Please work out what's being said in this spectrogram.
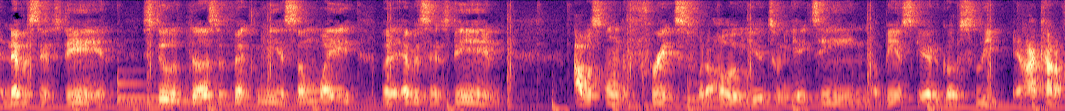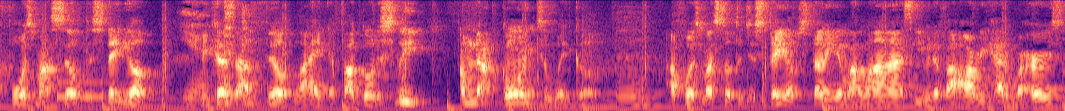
and ever since then, still does affect me in some way, but ever since then, I was on the fritz for the whole year 2018 of being scared to go to sleep. And I kind of forced myself to stay up yeah. because I felt like if I go to sleep, I'm not going to wake up. Mm. I forced myself to just stay up studying my lines, even if I already had them rehearsed.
